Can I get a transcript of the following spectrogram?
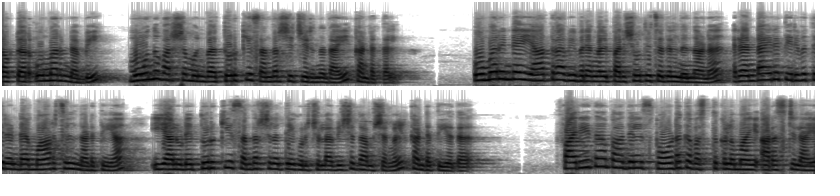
ഡോക്ടർ ഉമർ നബി മൂന്ന് വർഷം മുൻപ് തുർക്കി സന്ദർശിച്ചിരുന്നതായി കണ്ടെത്തൽ. ഉമറിന്റെ യാത്രാ വിവരങ്ങൾ പരിശോധിച്ചതിൽ നിന്നാണ് രണ്ടായിരത്തി ഇരുപത്തിരണ്ട് മാർച്ചിൽ നടത്തിയ ഇയാളുടെ തുർക്കി സന്ദർശനത്തെക്കുറിച്ചുള്ള വിശദാംശങ്ങൾ കണ്ടെത്തിയത്. ഫരീദാബാദിൽ സ്ഫോടക വസ്തുക്കളുമായി അറസ്റ്റിലായ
